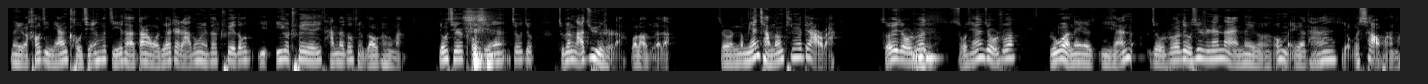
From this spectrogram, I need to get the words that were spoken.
那个好几年口琴和吉他，但是我觉得这俩东西他吹都一一个吹一弹的都挺糟坑的，尤其是口 琴，就就就跟拉锯似的，我老觉得，就是那勉强能听个调儿吧。所以就是说，嗯首先就是说，如果那个以前就是说六七十年代那个欧美乐坛有个笑话嘛，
